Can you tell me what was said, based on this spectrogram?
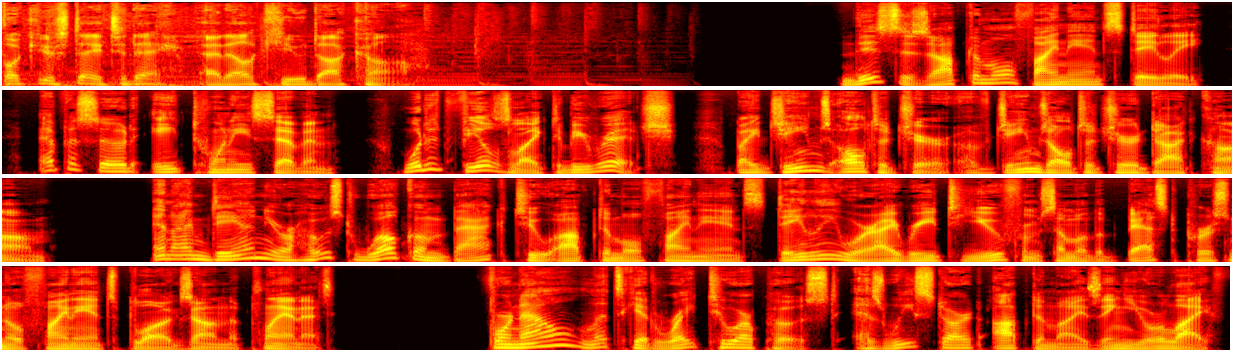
Book your stay today at lq.com. This is Optimal Finance Daily, episode 827 What It Feels Like to Be Rich by James Altucher of jamesaltucher.com. And I'm Dan, your host. Welcome back to Optimal Finance Daily, where I read to you from some of the best personal finance blogs on the planet. For now, let's get right to our post as we start optimizing your life.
